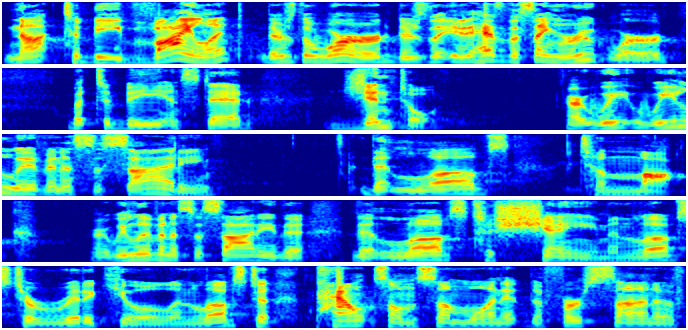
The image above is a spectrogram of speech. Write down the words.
not to be violent. There's the word, there's the, it has the same root word, but to be instead gentle. Right, we, we live in a society that loves to mock. Right? We live in a society that, that loves to shame and loves to ridicule and loves to pounce on someone at the first sign of,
